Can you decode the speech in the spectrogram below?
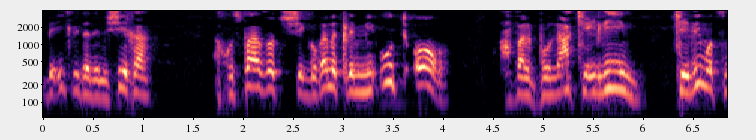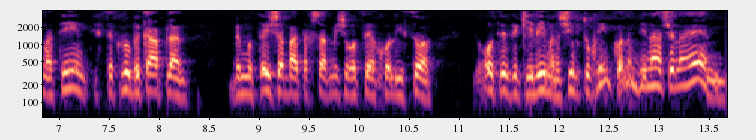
בעקביתא דמשיחא, החוצפה הזאת שגורמת למיעוט אור, אבל בונה כלים, כלים עוצמתיים. תסתכלו בקפלן, במוצאי שבת עכשיו, מי שרוצה יכול לנסוע. לראות איזה כלים, אנשים פתוחים, כל המדינה שלהם,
